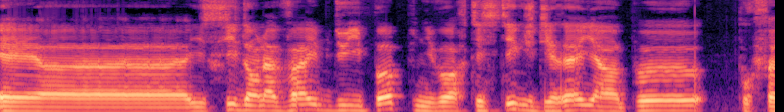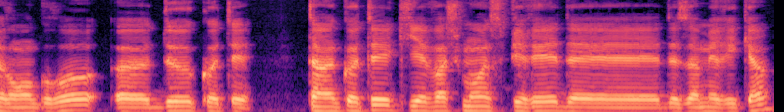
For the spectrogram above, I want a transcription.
Et euh, ici, dans la vibe du hip-hop, niveau artistique, je dirais, il y a un peu, pour faire en gros, euh, deux côtés t'as un côté qui est vachement inspiré des, des Américains.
